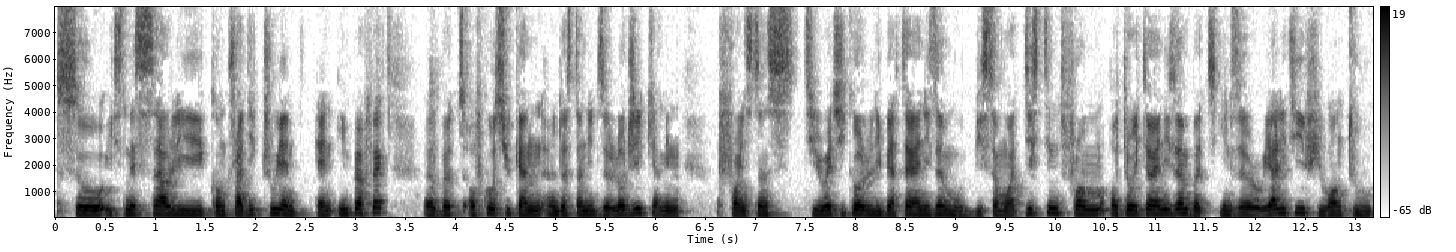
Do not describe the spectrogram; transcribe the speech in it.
So it's necessarily contradictory and, and imperfect. Uh, but of course, you can understand it, the logic. I mean, for instance, theoretical libertarianism would be somewhat distinct from authoritarianism. But in the reality, if you want to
